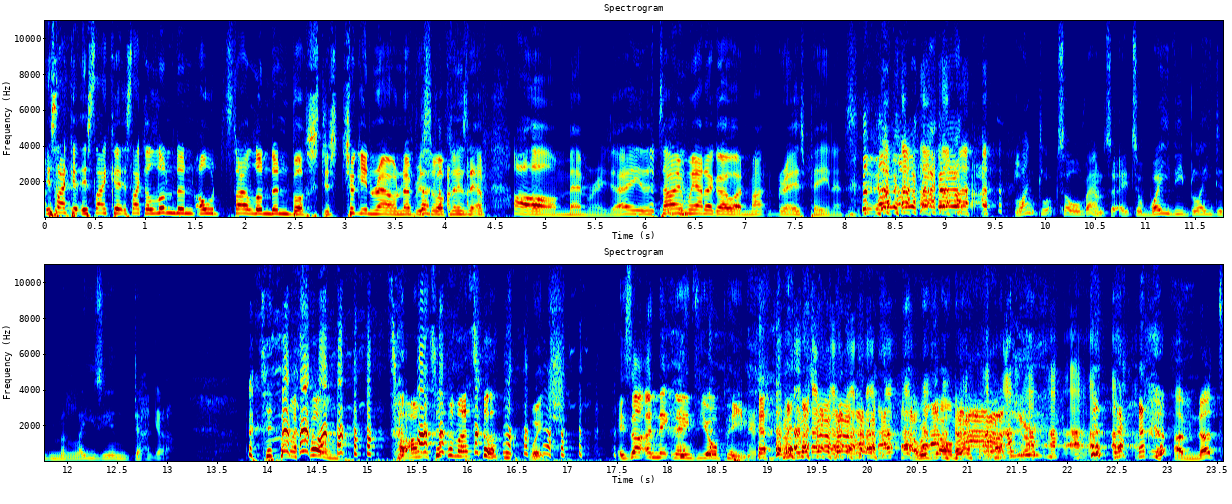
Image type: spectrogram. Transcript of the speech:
It's like a, it's like a, it's like a London old style London bus just chugging round every so often, isn't it? Of, oh, memories. Hey, the time we had a go on Matt Gray's penis. Blank looks all round, so it's a wavy bladed Malaysian dagger. Tip of my tongue, Tom. Tip of my tongue. Which is that a nickname for your penis? Are we going back to that joke? I'm not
